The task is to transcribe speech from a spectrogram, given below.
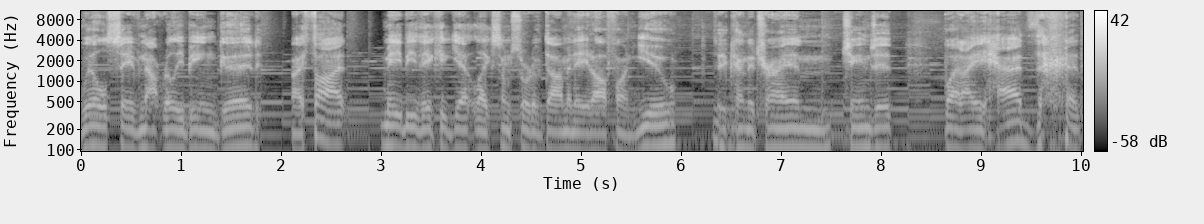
will save not really being good. I thought maybe they could get like some sort of dominate off on you to Mhm. kind of try and change it. But I had that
